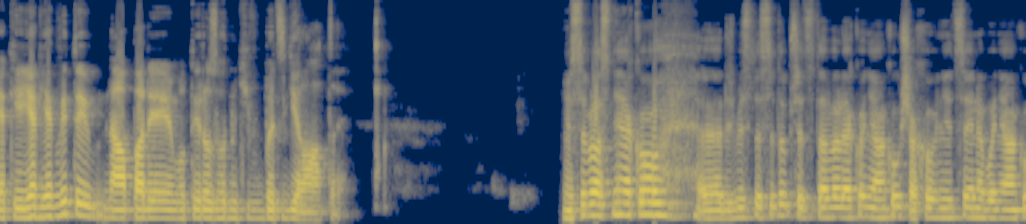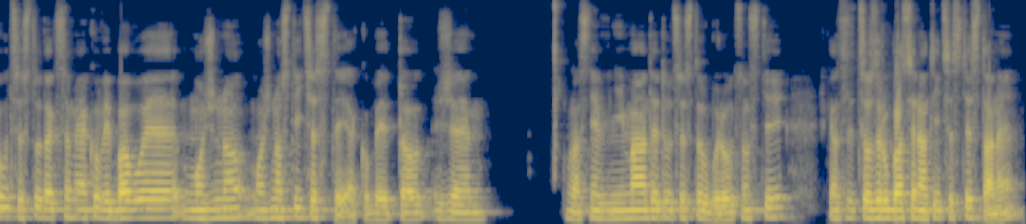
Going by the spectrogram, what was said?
Jak, jak, jak vy ty nápady nebo ty rozhodnutí vůbec děláte? Mně se vlastně jako, eh, když byste si to představili jako nějakou šachovnici nebo nějakou cestu, tak se mi jako vybavuje možno, možnost té cesty. Jakoby to, že vlastně vnímáte tu cestu v budoucnosti, říkám si, co zhruba se na té cestě stane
